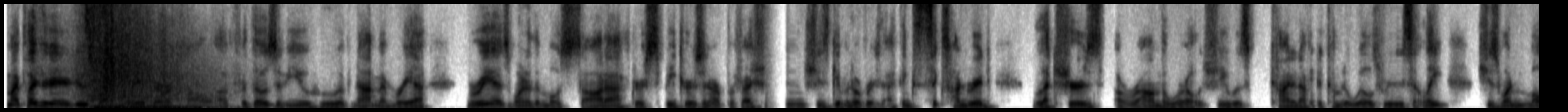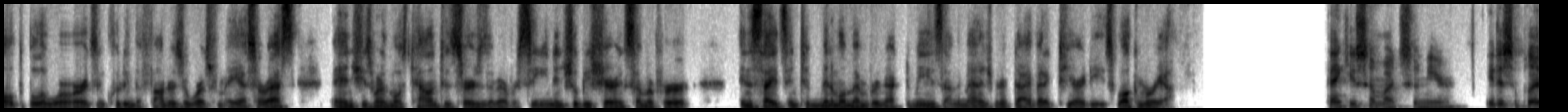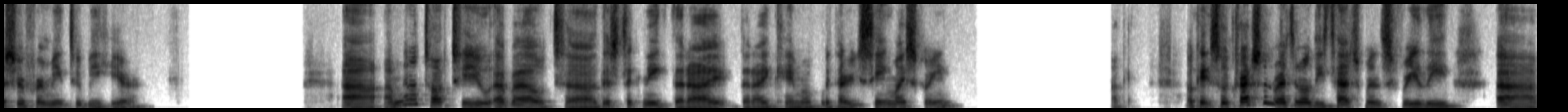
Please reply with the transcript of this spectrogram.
My pleasure to introduce Maria Berrocal. Uh, for those of you who have not met Maria, Maria is one of the most sought after speakers in our profession. She's given over, I think, 600 lectures around the world. She was kind enough to come to Wills recently. She's won multiple awards, including the Founders Awards from ASRS, and she's one of the most talented surgeons I've ever seen. And she'll be sharing some of her insights into minimal membranectomies on the management of diabetic TRDs. Welcome, Maria. Thank you so much, Sunir. It is a pleasure for me to be here. Uh, I'm going to talk to you about uh, this technique that I that I came up with. Are you seeing my screen? Okay. Okay, so traction retinal detachments really uh,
